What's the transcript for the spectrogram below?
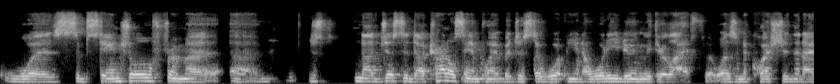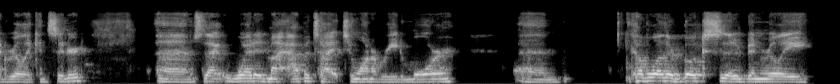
was substantial from a, um just not just a doctrinal standpoint, but just a what you know what are you doing with your life? It wasn't a question that I'd really considered, um, so that whetted my appetite to want to read more. Um, a couple other books that have been really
